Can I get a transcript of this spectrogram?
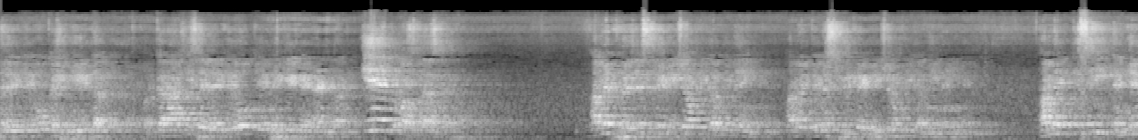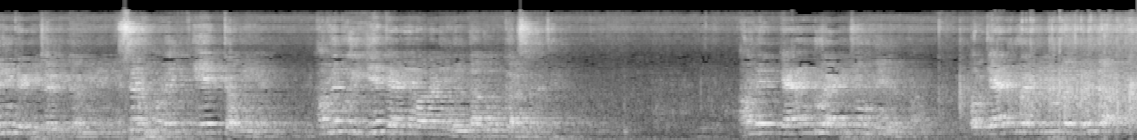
سے لے کے وہ کشمیر تک اور کراچی سے لے کے وہ کے پی کے کے اینڈ تک. ایک مسئلہ ہے۔ ہمیں فزکس کے ٹیچروں کی کمی نہیں ہے۔ ہمیں کیمسٹری کے ٹیچروں کی کمی نہیں ہے۔ ہمیں کسی انجینئرنگ کے ٹیچر کی کمی نہیں ہے۔ صرف ہمیں ایک کمی ہے۔ ہمیں کوئی یہ کہنے والا نہیں ملتا تو تم کر سکتے ہمیں کین ٹو ایٹیچیوڈ نہیں ملتا۔ اور کین ٹو ایٹیچیوڈ مل جاتا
